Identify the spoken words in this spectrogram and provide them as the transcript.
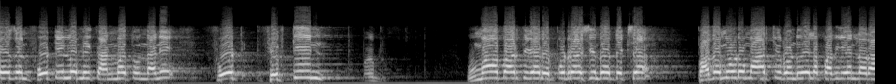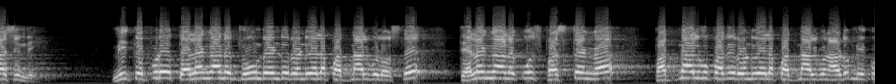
thousand ఫోర్టీన్లో మీకు అనుమతి ఉందని ఫోర్టీ ఫిఫ్టీన్ ఉమాభారతి గారు ఎప్పుడు రాసింది అధ్యక్ష? పదమూడు మార్చి రెండు వేల పదిహేనులో రాసింది. మీకు ఎప్పుడు తెలంగాణ జూన్ రెండు రెండు వేల పద్నాలుగులో వస్తే తెలంగాణకు స్పష్టంగా పద్నాలుగు పది రెండు వేల పద్నాలుగు నాడు మీకు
